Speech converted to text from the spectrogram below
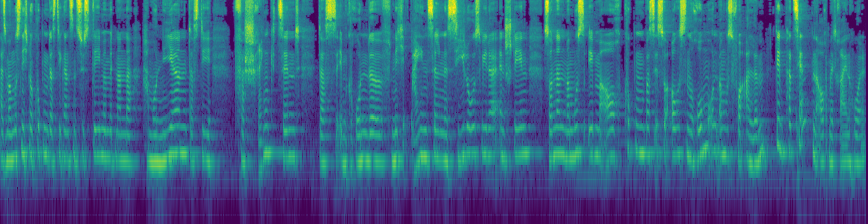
Also man muss nicht nur gucken, dass die ganzen Systeme miteinander harmonieren, dass die verschränkt sind, dass im Grunde nicht einzelne Silos wieder entstehen, sondern man muss eben auch gucken, was ist so außenrum und man muss vor allem den Patienten auch mit reinholen,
